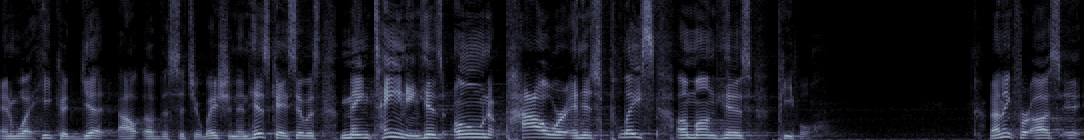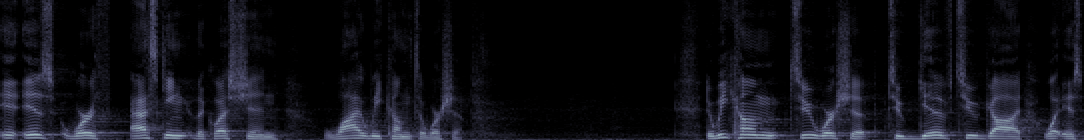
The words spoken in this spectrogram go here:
and what he could get out of the situation. In his case, it was maintaining his own power and his place among his people. But I think for us, it, it is worth asking the question why we come to worship. Do we come to worship to give to God what is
